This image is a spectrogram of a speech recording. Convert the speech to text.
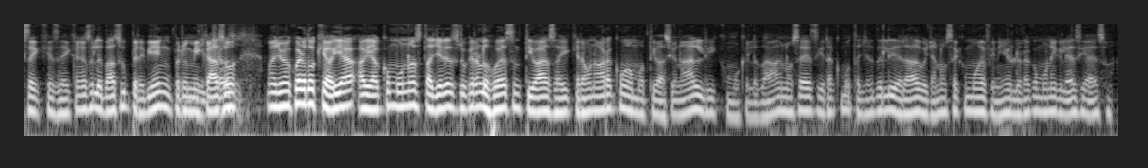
se, que se dedican a eso, les va súper bien, pero en mi caso, yo me acuerdo que había, había como unos talleres, creo que eran los jueves en Tibás ahí, que era una hora como motivacional y como que les daban, no sé si era como taller de liderazgo, ya no sé cómo definirlo, era como una iglesia eso.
